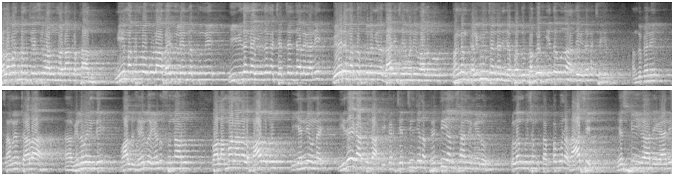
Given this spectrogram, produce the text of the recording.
బలవంతం చేసి వాళ్ళు మా దాంట్లో కాదు. మీ మతంలో కూడా బైబిల్ ఏం చెప్తుంది? ఈ విధంగా ఈ విధంగా చర్చించాలి కానీ వేరే మతస్థుల మీద దాడి చేయమని వాళ్ళకు భంగం కలిగించండి అని చెప్పద్దు. భగవద్గీత కూడా అదే విధంగా చేయదు. అందుకని సమయం చాలా విలువైంది. వాళ్ళు జైల్లో ఏడుస్తున్నారు. వాళ్ళ అమ్మ నాన్నల బాధలు ఇవన్నీ ఉన్నాయి. ఇదే కాకుండా ఇక్కడ చర్చించిన ప్రతి అంశాన్ని మీరు కులంకుశం తప్పకుండా రాసి ఎస్పీ గారిని కానీ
